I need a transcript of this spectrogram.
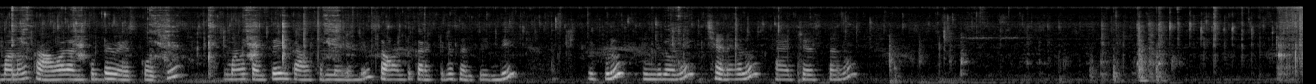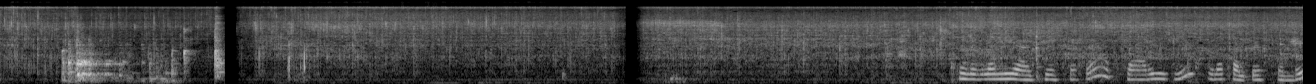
మనం కావాలనుకుంటే వేసుకోవచ్చు. మనకైతే ఇంకా అవసరం లేదండి సాల్ట్ కరెక్ట్గా సరిపోయింది. ఇప్పుడు ఇందులోనే శనగలు యాడ్ చేస్తాను. శనగలన్నీ యాడ్ చేశాక ఒకసారి వీటిని ఇలా కలిపేసుకోండి.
